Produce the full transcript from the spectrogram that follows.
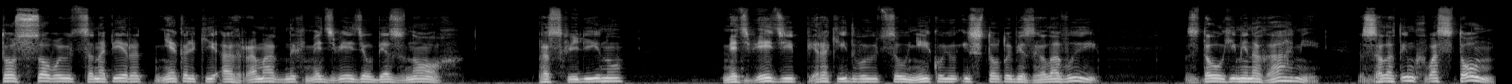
То ссоваюцца наперад некалькі аграмадных мядзведзяў без ног. Праз хвіліну мядзведзі перакідваюцца ў нейкую істоту без галавы з доўгімі нагамі залатым хвастом.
